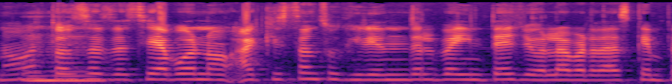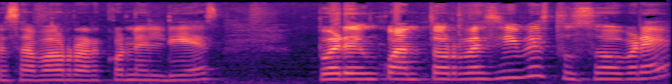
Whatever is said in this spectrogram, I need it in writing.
¿no? Entonces decía, bueno, aquí están sugiriendo el 20, yo la verdad es que empezaba a ahorrar con el 10, pero en cuanto recibes tu sobre,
